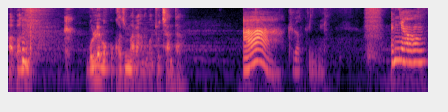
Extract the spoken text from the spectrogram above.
아빠는 몰래 먹고 거짓말을 하는 건 좋지 않다. 아, 그것도 있네. 안녕.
